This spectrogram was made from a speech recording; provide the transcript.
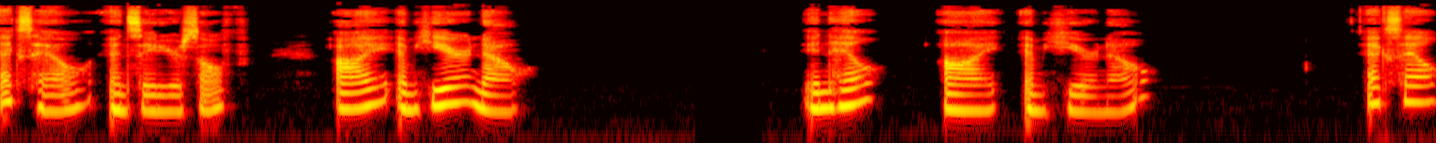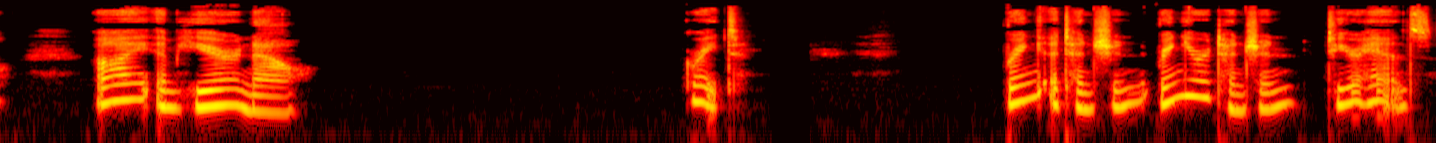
Exhale and say to yourself, I am here now. Inhale, I am here now. Exhale, I am here now. Great. Bring attention, bring your attention to your hands.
